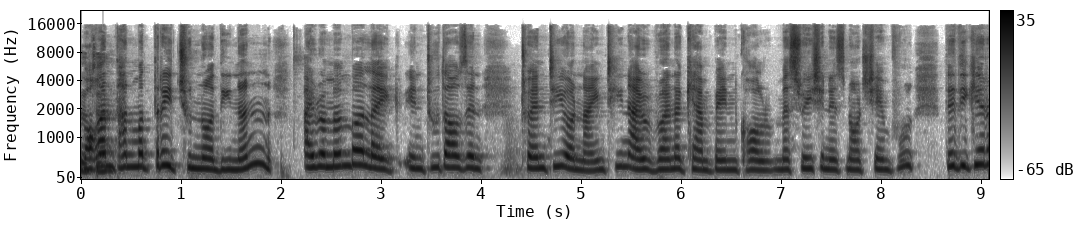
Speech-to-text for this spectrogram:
भगवान थान मात्रै छुन्न दिनन् I remember like in two thousand twenty or nineteen I ran a campaign call menstruation is not shameful त्यतिखेर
